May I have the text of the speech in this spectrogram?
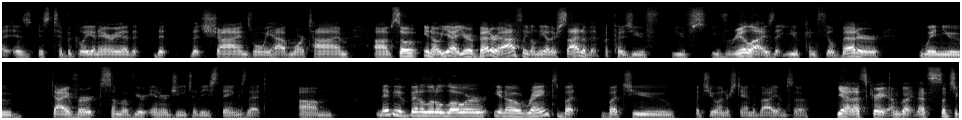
is is typically an area that that that shines when we have more time. Um, so you know, yeah, you're a better athlete on the other side of it because you've you've you've realized that you can feel better when you divert some of your energy to these things that um, maybe have been a little lower, you know, ranked, but but you but you understand the value. And so yeah, that's great. I'm glad that's such a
